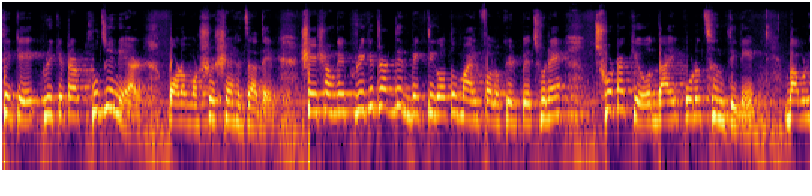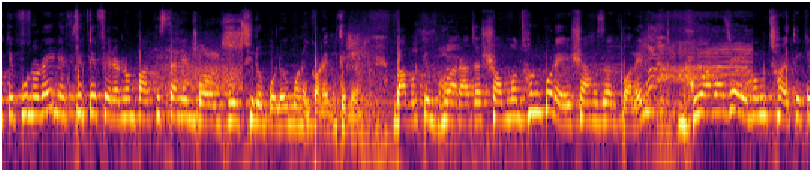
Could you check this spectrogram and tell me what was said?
থেকে ক্রিকেটার খুঁজে নেয়ার পরামর্শ শেহজাদের। সেই সঙ্গে ক্রিকেটারদের ব্যক্তিগত মাইলফলকের পেছনে ছোটাকেও দায়ী করেছেন তিনি। বাবরকে পুনরায় নেতৃত্বে ফেরানো পাকিস্তানের বড় ভুল ছিল বলেও মনে করেন তিনি। বাবরকে ভুয়া রাজা সম্বোধন করে শাহজাদ বলেন, ভুয়া রাজা এবং ছয় থেকে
